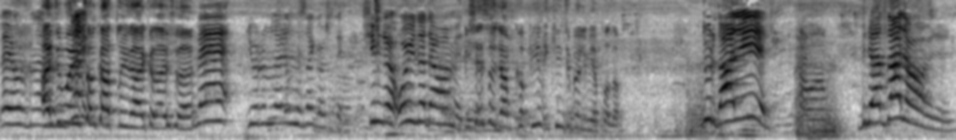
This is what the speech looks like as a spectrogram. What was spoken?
Ve yorumlarınızı Acımayı tokatlayın arkadaşlar. ve yorumlarınıza gösterin. Şimdi oyuna devam ediyoruz. Bir şey söyleyeceğim. Kapayım ikinci bölüm yapalım. Dur daha değil. Tamam. Biraz daha devam edelim.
